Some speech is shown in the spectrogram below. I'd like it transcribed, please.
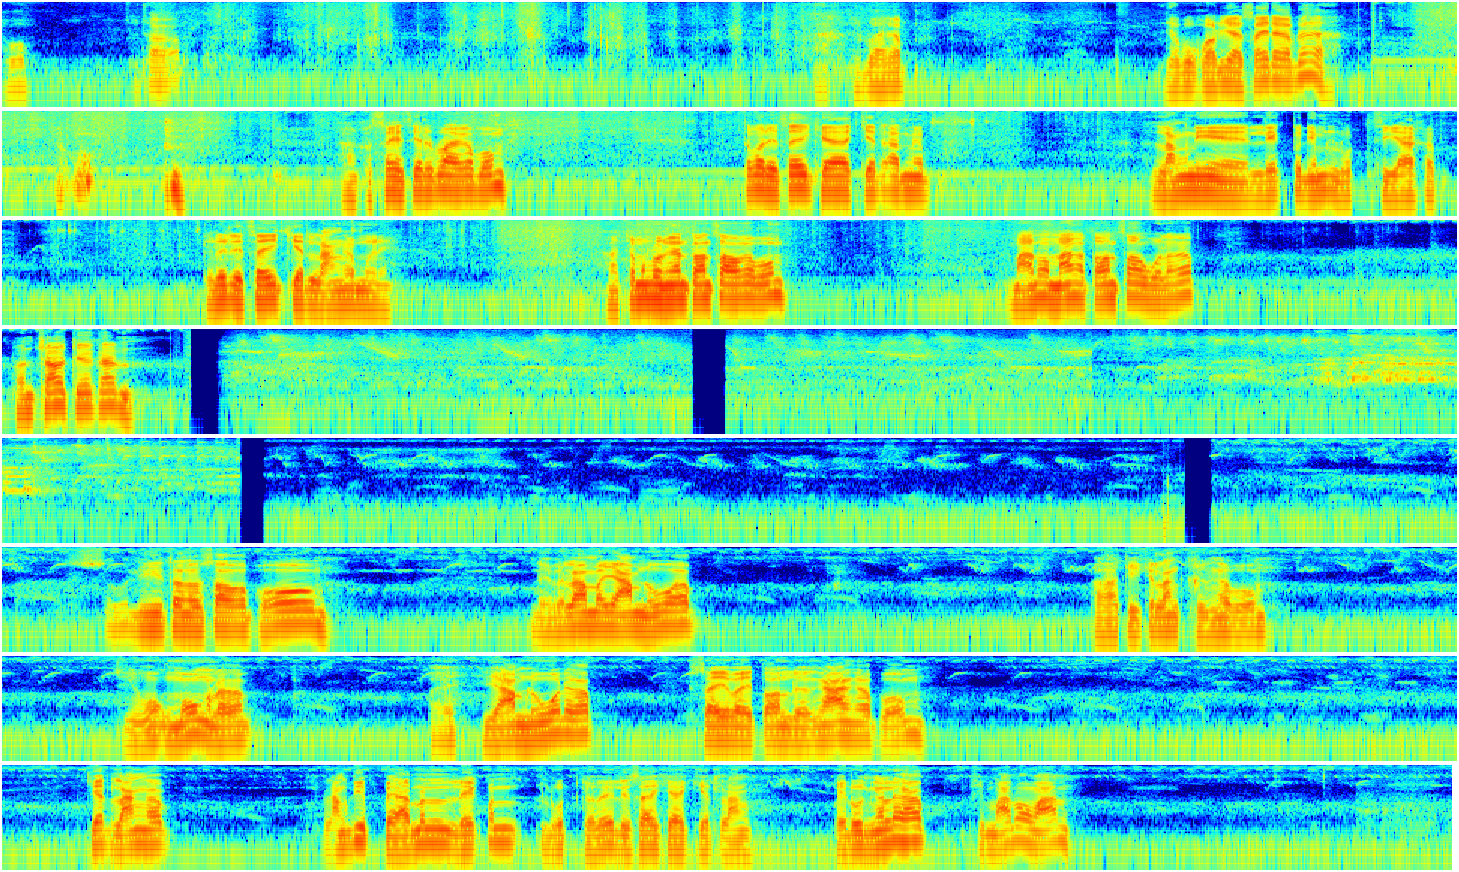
ครับผมสุดยอดครับอะเรียบร้อยครับ เดี๋ยวผมขออนุญาตใส่นะครับเด้อเดี๋ยวผมอะก็ใส่เสร็จเรียบร้อยครับผม แต่ว่าได้ใส่แค่เจ็ดอันครับ หลังนี่เหล็กตัวนี้มันหลุดเสียครับ ก็เลยได้ใส่เกียร์หลังครับมือนี่อะจะมาลงกันตอนเช้าครับผม หมานว่าหมากับตอนเช้าหมดแล้วครับ ตอนเช้าเจอกันสวัสดีตอนเช้าๆครับผมในเวลามายามหนูครับพระอาทิตย์กำลังขึ้นครับผม สี่หกโมงแล้วครับ ไปยามหนูนะครับ ใส่ไว้ตอนเหลืองานครับผมเจ็ดหลังครับ หลังที่แปดมันเล็กมันหลุดก็เลยเลยใส่แค่เจ็ดหลัง ไปรุนกันเลยครับสิมานประมาณ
